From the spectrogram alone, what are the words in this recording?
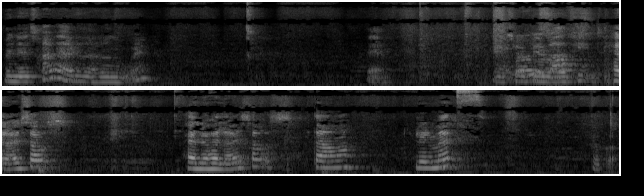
Men øh, træværket er der nu, ikke? Ja. Jeg tror, det bliver meget fint. Halløjsovs. Hallo, halløjsovs. Damer. Bliver du med? Det var godt.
